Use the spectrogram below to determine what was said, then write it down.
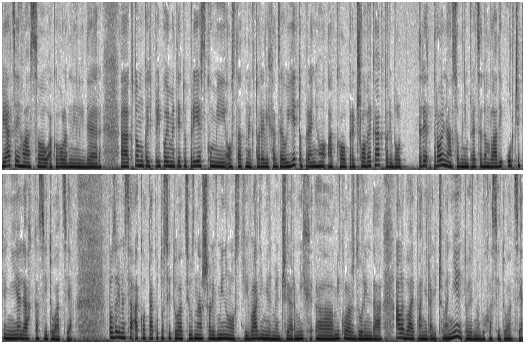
viacej hlasov ako volebný líder. A k tomu, keď pripojíme tieto prieskumy ostatné, ktoré vychádzajú, je to pre ňoho ako pre človeka, ktorý bol trojnásobným predsedom vlády, určite nie ľahká situácia. Pozrime sa, ako takúto situáciu znášali v minulosti Vladimír Mečiar, Mich, uh, Mikuláš Zurinda alebo aj pani Radičova. Nie je to jednoduchá situácia.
